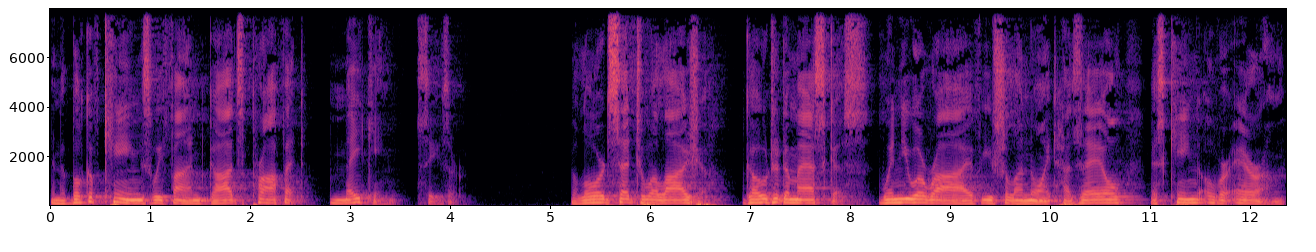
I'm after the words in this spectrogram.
In the book of Kings, we find God's prophet making Caesar. The Lord said to Elijah, Go to Damascus. When you arrive, you shall anoint Hazael as king over Aram.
